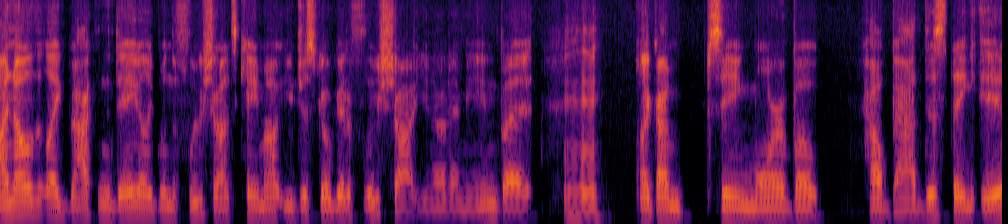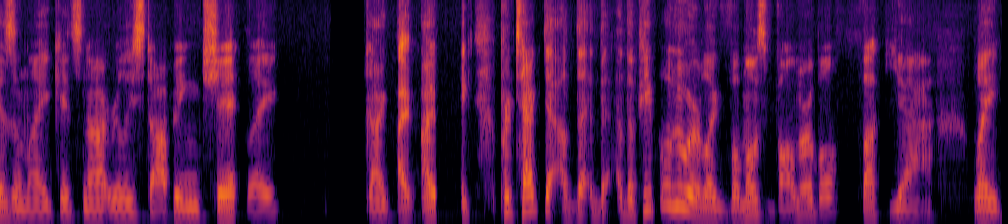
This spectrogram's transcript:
I know that like back in the day, like when the flu shots came out, you just go get a flu shot. You know what I mean? But hmm like I'm seeing more about how bad this thing is and like it's not really stopping shit. Like I I, I- like, protect the, the the the people who are like the most vulnerable. Fuck yeah, like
